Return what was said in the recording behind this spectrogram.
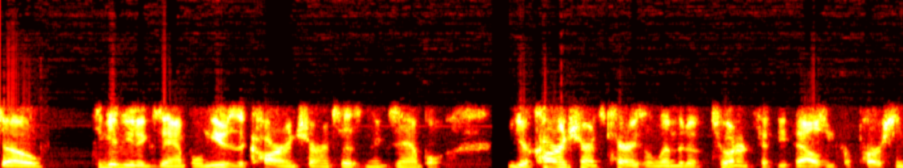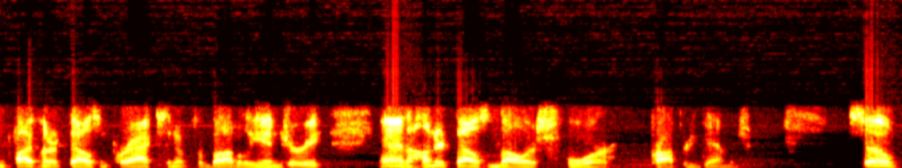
So, to give you an example, and use the car insurance as an example, your car insurance carries a limit of 250,000 per person, 500,000 per accident for bodily injury, and $100,000 for property damage. So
